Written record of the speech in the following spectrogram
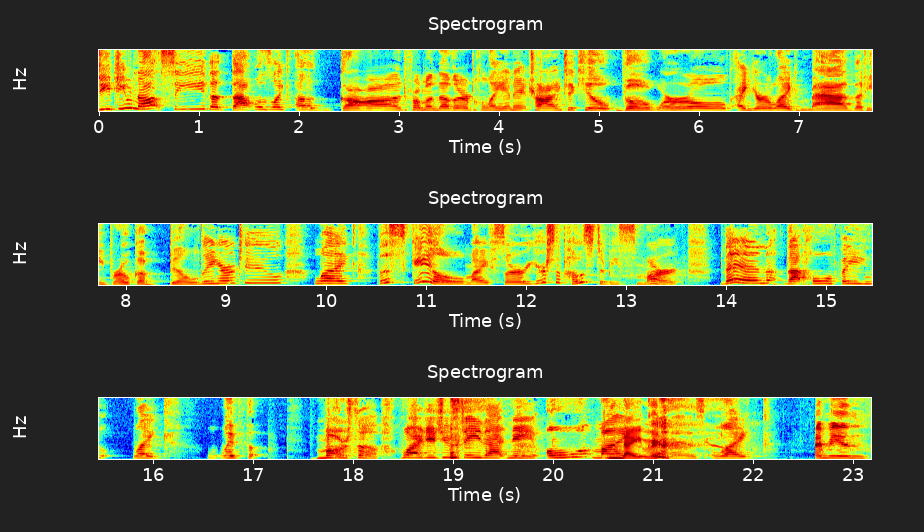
Did you not see that that was like a god from another planet trying to kill the world? And you're like mad that he broke a building or two? Like, the scale, my sir, you're supposed to be smart. Then that whole thing, like, with Martha, why did you say that name? Oh my Nightmare. goodness. Like, I mean,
